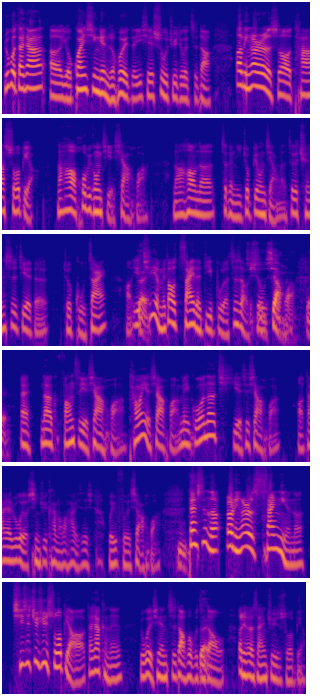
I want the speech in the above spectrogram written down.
如果大家呃有关心联准会的一些数据，就会知道，二零二二的时候它缩表，然后货币供给也下滑，然后呢，这个你就不用讲了，这个全世界的就股灾。也其实也没到灾的地步了，至少修下滑。对，哎，那房子也下滑，台湾也下滑，美国呢也是下滑。好，大家如果有兴趣看的话，它也是微幅的下滑。嗯、但是呢，二零二三年呢，其实继续缩表。大家可能如果有些人知道或不知道，二零二三继续缩表。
